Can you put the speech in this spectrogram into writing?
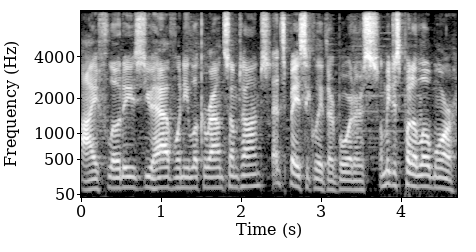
eye floaties you have when you look around sometimes. That's basically their borders. Let me just put a little more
